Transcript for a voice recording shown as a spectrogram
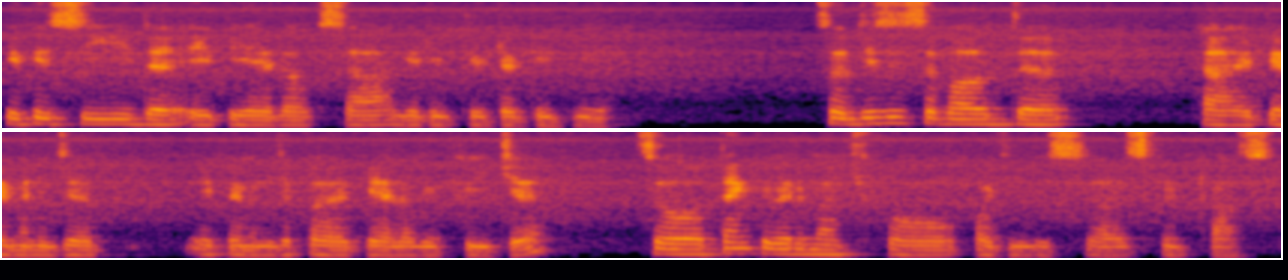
you can see the API logs are getting created in here. So this is about the uh, API manager API manager per API logging feature. So thank you very much for watching this uh, screencast.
